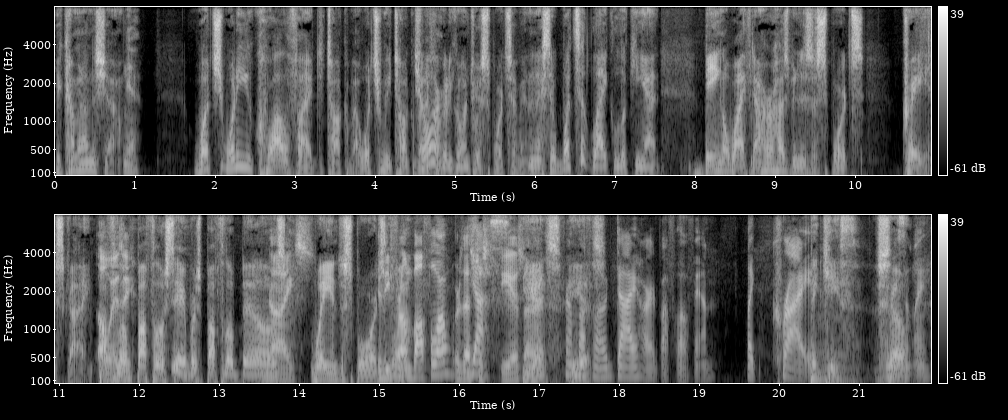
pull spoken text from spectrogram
"You're coming on the show. Yeah. What sh- what are you qualified to talk about? What should we talk about if we're going to go into a sports segment?" And I said, "What's it like looking at being a wife?" Now, her husband is a sports craze guy. Oh, is Buffalo, he? Buffalo Sabres, Buffalo Bills. Nice. Way into sports. Is he and from Buffalo, or is that Yes. just he is? He All right. is. From he Buffalo, is. diehard Buffalo fan. Like cry. Big Keith. So, Recently,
